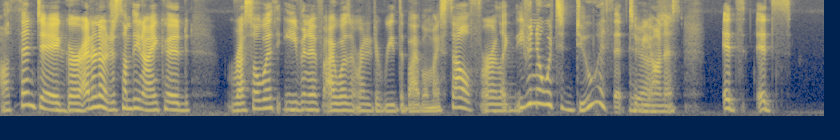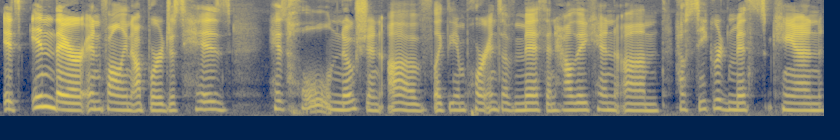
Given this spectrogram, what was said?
authentic or mm-hmm. I don't know just something I could wrestle with even if I wasn't ready to read the Bible myself or like mm-hmm. even know what to do with it to be honest. It's it's it's in there in falling upward just his his whole notion of like the importance of myth and how they can um how sacred myths can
